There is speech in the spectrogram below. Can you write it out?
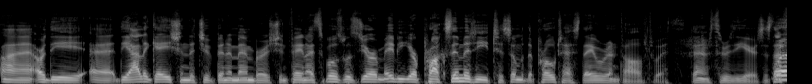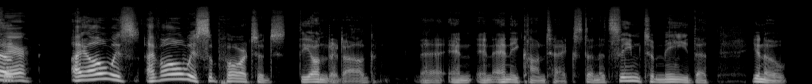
uh, or the uh, the allegation that you've been a member of Sinn Féin, I suppose was your maybe your proximity to some of the protests they were involved with down through the years. Is that Well, fair? I always, I've always supported the underdog uh, in in any context, and it seemed to me that you know.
